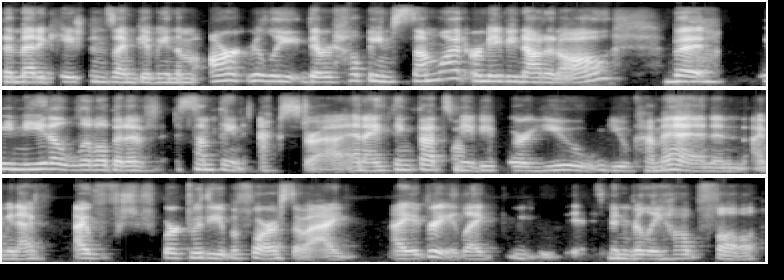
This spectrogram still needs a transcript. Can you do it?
the mm-hmm. medications i'm giving them aren't really they're helping somewhat or maybe not at all but we need a little bit of something extra. And i think that's maybe where you you come in. And i mean i've i've worked with you before so i i agree. Like it's been really helpful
